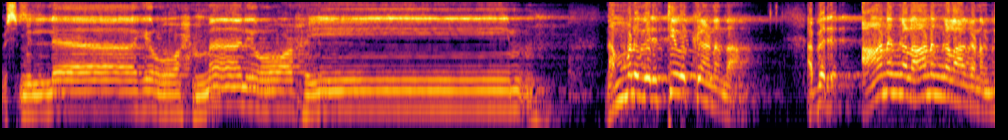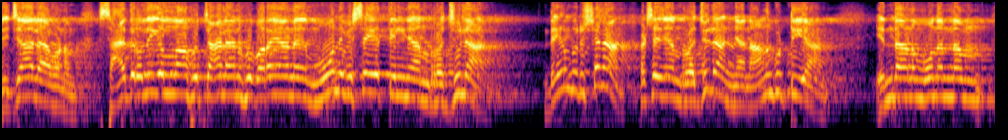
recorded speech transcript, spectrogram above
بسم الله الرحمن الرحيم നമ്മൾ വരുത്തി വെക്കുകയാണെന്നാ അപ്പൊ ആണുങ്ങൾ ആണുങ്ങളാകണം രിജാലാവണം സാദ് റലി അള്ളാഹു ചാലാൻഹു പറയാണ് മൂന്ന് വിഷയത്തിൽ ഞാൻ റജുലാണ്. അദ്ദേഹം പുരുഷനാണ് പക്ഷെ ഞാൻ റജുലാണ് ഞാൻ ആൺകുട്ടിയാണ്. എന്താണ് മൂന്നെണ്ണം?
